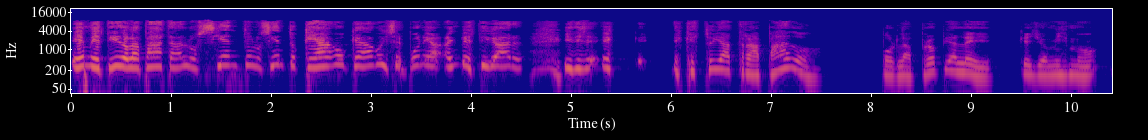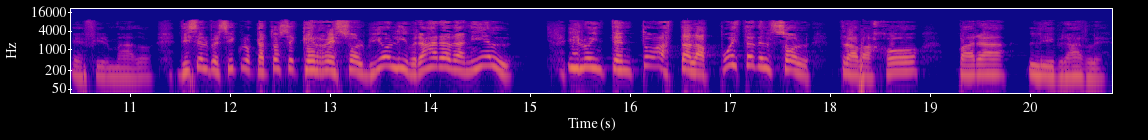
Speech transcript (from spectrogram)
He metido la pata, lo siento, lo siento, ¿qué hago? ¿Qué hago? Y se pone a, investigar. Y dice, es, es que estoy atrapado por la propia ley que yo mismo he firmado. Dice el versículo 14 que resolvió librar a Daniel y lo intentó hasta la puesta del sol. Trabajó para librarle.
